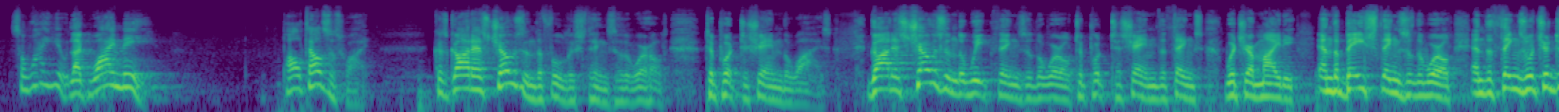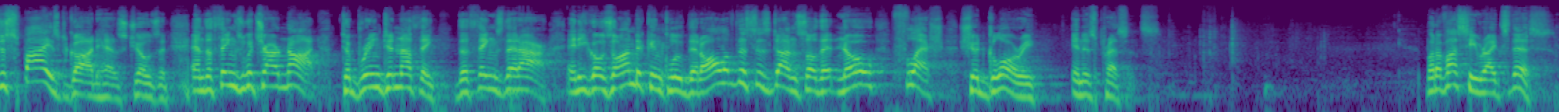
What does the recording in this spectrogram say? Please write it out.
So why you? Like, why me? Paul tells us why. Because God has chosen the foolish things of the world to put to shame the wise. God has chosen the weak things of the world to put to shame the things which are mighty, and the base things of the world, and the things which are despised, God has chosen, and the things which are not, to bring to nothing the things that are. And he goes on to conclude that all of this is done so that no flesh should glory in his presence. But of us, he writes this.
